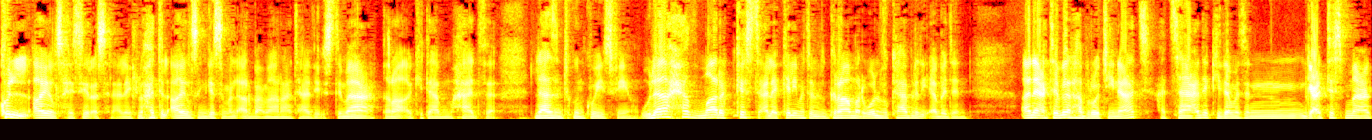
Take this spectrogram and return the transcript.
كل ال IELTS حيصير أسهل عليك. لو حتى ال IELTS انقسم على الاربع مهارات هذه الاستماع قراءة كتاب محادثة لازم تكون كويس فيهم. ولاحظ ما ركزت على كلمة ال grammar وال vocabulary ابدا. أنا أعتبرها بروتينات حتساعدك إذا مثلا قاعد تسمع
